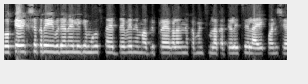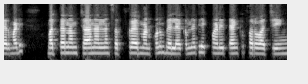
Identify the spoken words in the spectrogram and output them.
ಓಕೆ ವೀಕ್ಷಕರೇ, ಈ ವಿಡಿಯೋನ ಇಲ್ಲಿಗೆ ಮುಗಿಸ್ತಾ ಇದ್ದೇವೆ. ನಿಮ್ಮ ಅಭಿಪ್ರಾಯಗಳನ್ನ ಕಮೆಂಟ್ಸ್ ಮೂಲಕ ತಿಳಿಸಿ ಲೈಕ್ ಮಾಡಿ ಶೇರ್ ಮಾಡಿ. ಮತ್ತೆ ನಮ್ಮ ಚಾನೆಲ್ನ ಸಬ್ಸ್ಕ್ರೈಬ್ ಮಾಡ್ಕೊಂಡು ಬೆಲ್ ಐಕನ್ ಕ್ಲಿಕ್ ಮಾಡಿ. Thank you for watching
